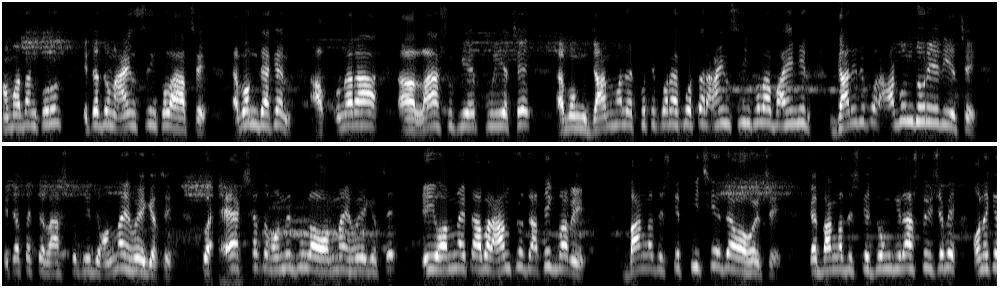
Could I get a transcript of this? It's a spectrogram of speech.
সমাধান করুন। এটার জন্য আইন শৃঙ্খলা আছে এবং দেখেন ওনারা লাশ উঠিয়ে পুড়িয়েছে এবং জানমালের ক্ষতি করার পর তার আইন শৃঙ্খলা বাহিনীর গাড়ির উপর আগুন ধরিয়ে দিয়েছে। এটা তো একটা রাষ্ট্রবিরোধী অন্যায় হয়ে গেছে। তো একসাথে অনেকগুলো অন্যায় হয়ে গেছে। এই অন্যায়টা আবার আন্তর্জাতিকভাবে বাংলাদেশকে পিছিয়ে দেওয়া হয়েছে। বাংলাদেশকে জঙ্গি রাষ্ট্র হিসেবে অনেকে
